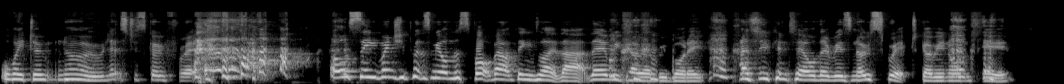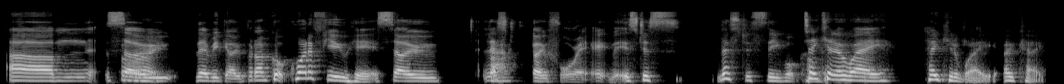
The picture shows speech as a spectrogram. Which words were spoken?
oh i don't know let's just go for it oh, see, when she puts me on the spot about things like that, there we go, everybody. As you can tell, there is no script going on here. Um, so right. there we go. But I've got quite a few here. So let's wow. go for it. it. It's just, let's just see what Take it away. Take it away. Okay.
